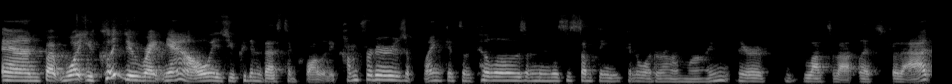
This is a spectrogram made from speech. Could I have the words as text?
And but what you could do right now is you could invest in quality comforters or blankets and pillows. I mean, this is something you can order online. There are lots of outlets for that.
